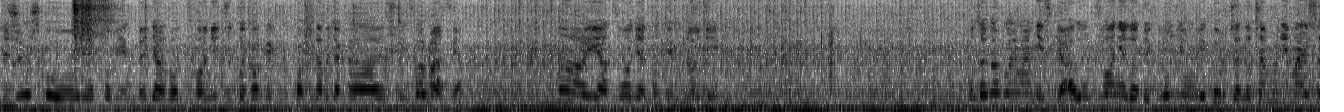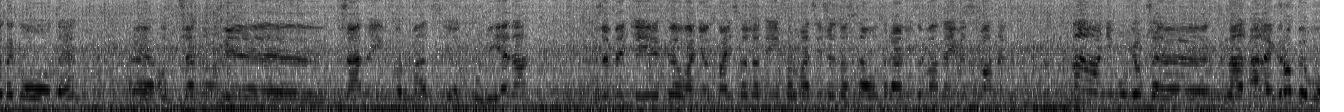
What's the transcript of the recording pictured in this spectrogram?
Przecież już ku nie powinien być, albo dzwonić, czy cokolwiek powinna być jakaś informacja. No i ja dzwonię do tych ludzi. Bo ceny ogólnie mam niskie, ale dzwonię do tych ludzi mówię, kurczę, no czemu nie ma jeszcze tego ten e, od sprzętu, mówię, e, żadnej informacji od kuriera, że będzie jechał, ani od Państwa żadnej informacji, że zostało zrealizowane i wysłane. No oni mówią, że na Allegro było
